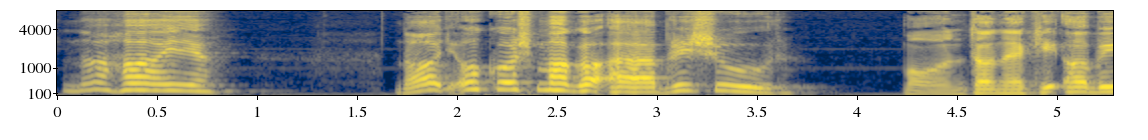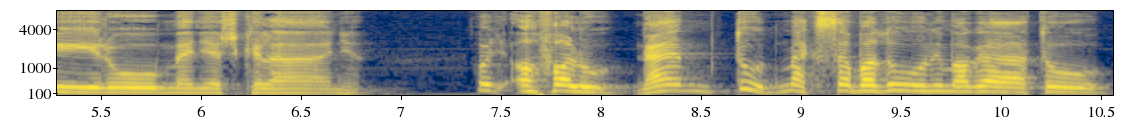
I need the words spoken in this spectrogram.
Na hallja, nagy okos maga Ábris úr, mondta neki a bíró menyeske lánya, hogy a falu nem tud megszabadulni magától.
